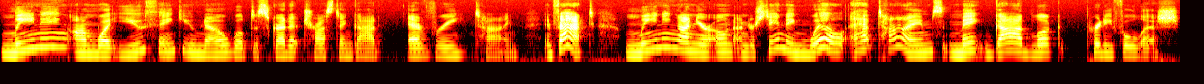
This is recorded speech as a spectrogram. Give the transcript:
Leaning on what you think you know will discredit trust in God every time. In fact, leaning on your own understanding will, at times, make God look pretty foolish.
